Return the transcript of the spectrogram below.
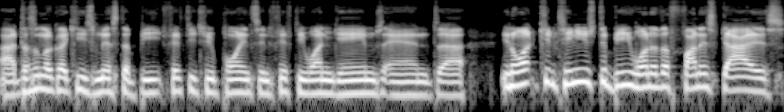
Uh, doesn't look like he's missed a beat. 52 points in 51 games, and uh, you know what? Continues to be one of the funnest guys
